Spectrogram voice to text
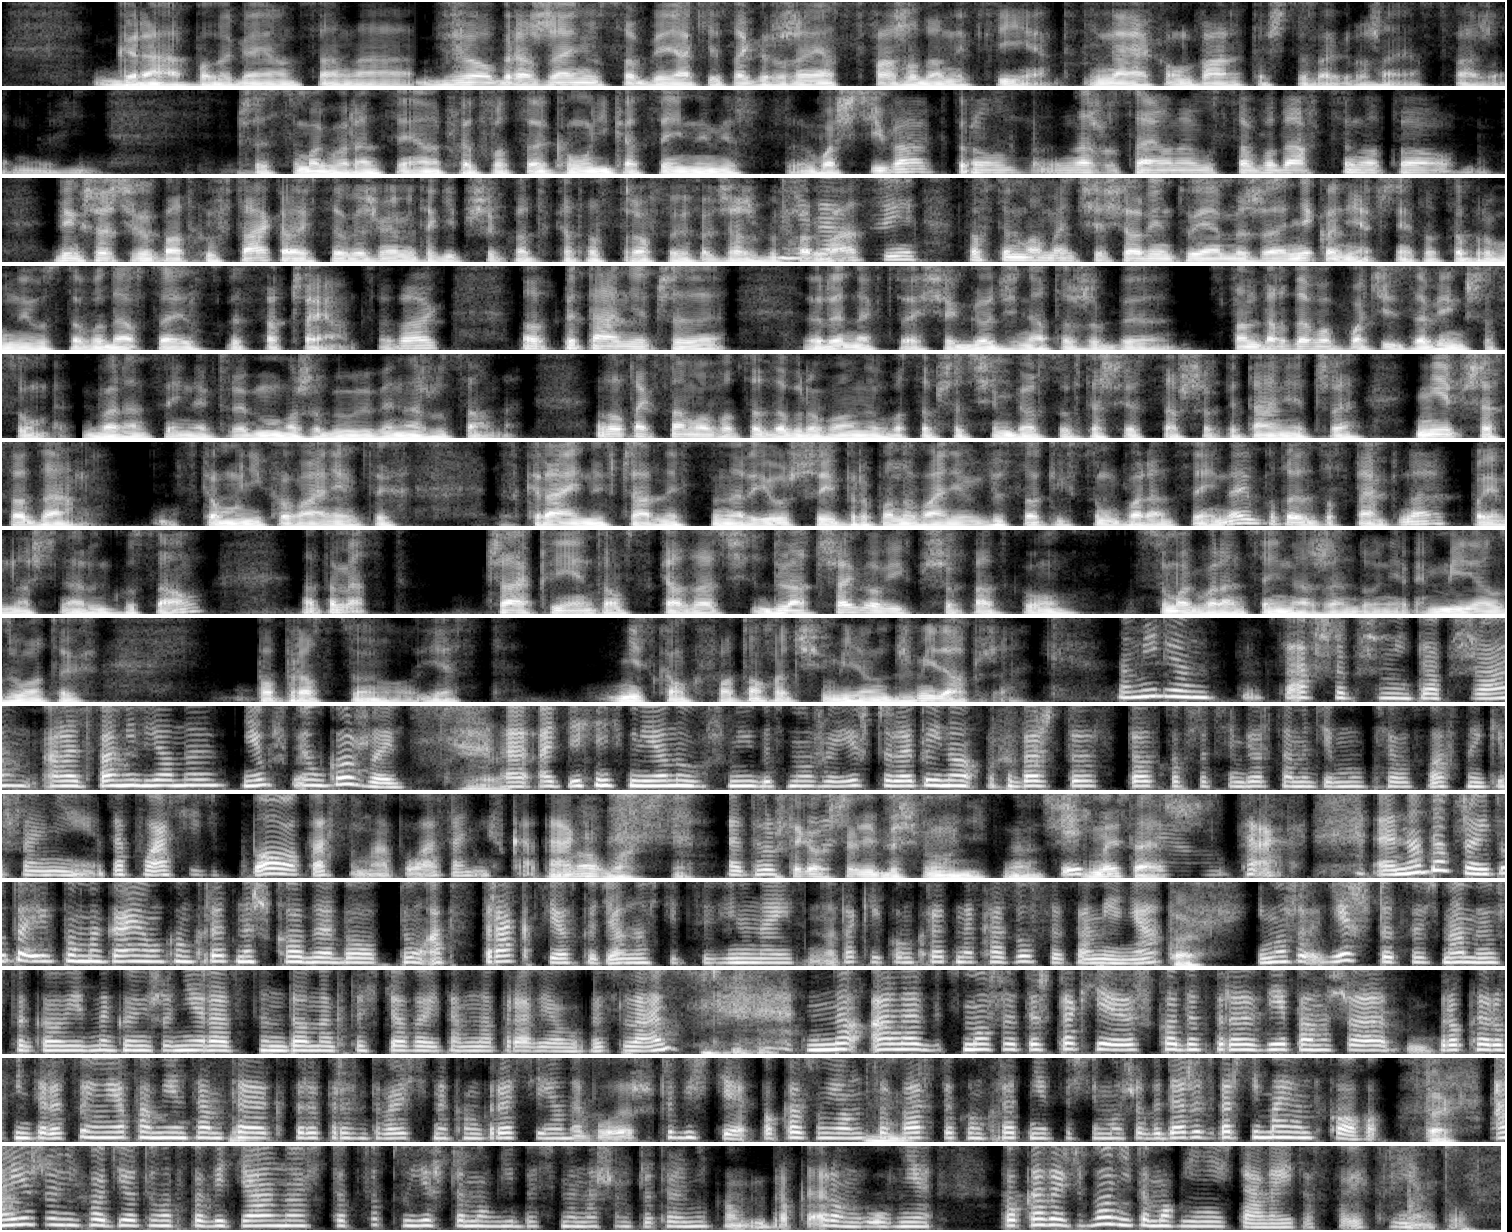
gra polegająca na wyobrażeniu sobie, jakie zagrożenia stwarza dany klient i na jaką wartość te zagrożenia stwarza. No i czy suma gwarancyjna na przykład w OC komunikacyjnym jest właściwa, którą narzucają nam ustawodawcy, no to w większości wypadków tak, ale jak sobie weźmiemy taki przykład katastrofy chociażby w. Chorwacji, to w tym momencie się orientujemy, że niekoniecznie to, co proponuje ustawodawca jest wystarczające, tak? No pytanie, czy rynek tutaj się godzi na to, żeby standardowo płacić za większe sumy gwarancyjne, które może byłyby narzucone. No to tak samo w OC dobrowolnym, w OC przedsiębiorców też jest zawsze pytanie, czy nie przesadzamy z komunikowaniem tych skrajnych czarnych scenariuszy i proponowaniem wysokich sum gwarancyjnych, bo to jest dostępne, pojemności na rynku są. Natomiast trzeba klientom wskazać, dlaczego w ich przypadku suma gwarancyjna rzędu, nie wiem, milion złotych po prostu jest niską kwotą, choć milion brzmi dobrze. No milion zawsze brzmi dobrze, ale dwa miliony nie brzmią gorzej. A, a 10 milionów brzmi być może jeszcze lepiej, no chyba, że to jest to, co przedsiębiorca będzie musiał z własnej kieszeni zapłacić, bo ta suma była za niska, tak? No właśnie. to już Tego to- chcielibyśmy uniknąć. 10 My też. milionów, Tak. E, No dobrze, i tutaj pomagają konkretne szkody, bo tą abstrakcję odpowiedzialności cywilnej na takie konkretne kazusy zamienia. Tak. I może jeszcze coś mamy już tego jednego inżyniera, ten domek teściowej tam naprawiał źle. No ale być może też takie takie szkody, które wie pan, że brokerów interesują. Ja pamiętam te, które prezentowaliście na kongresie i one były rzeczywiście pokazujące Mhm. bardzo konkretnie, co się może wydarzyć, bardziej majątkowo. Tak. A jeżeli chodzi o tę odpowiedzialność, to co tu jeszcze moglibyśmy naszym czytelnikom, brokerom głównie pokazać, żeby oni to mogli nieść dalej do swoich klientów?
